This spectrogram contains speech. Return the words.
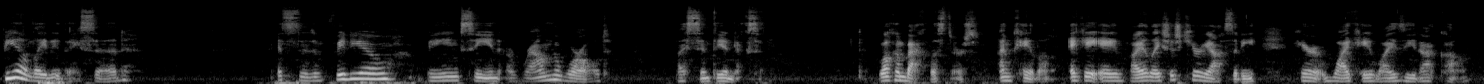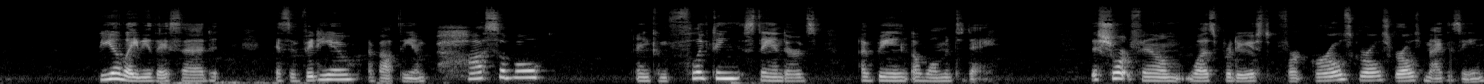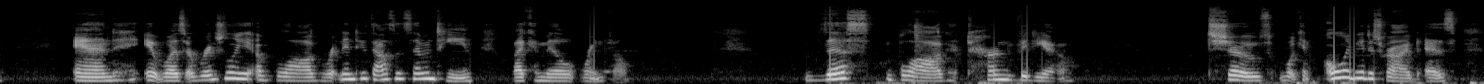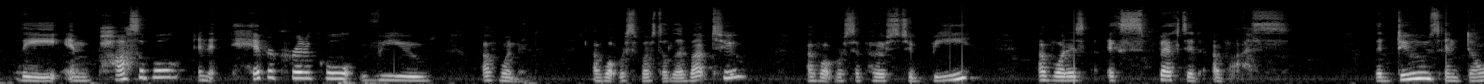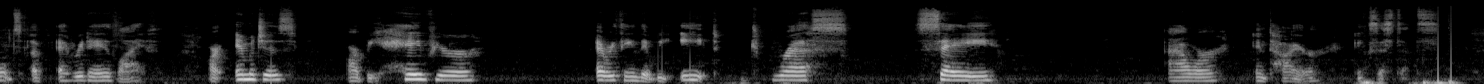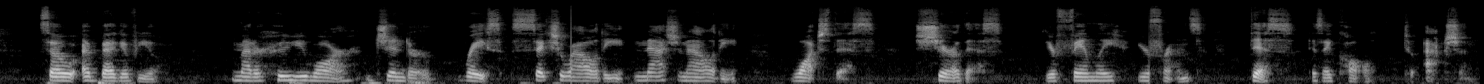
Be a lady, they said. It's the video being seen around the world by Cynthia Nixon. Welcome back, listeners. I'm Kayla, aka Violacious Curiosity, here at YKYZ.com. Be a Lady, they said, is a video about the impossible and conflicting standards of being a woman today. The short film was produced for Girls, Girls, Girls magazine, and it was originally a blog written in 2017 by Camille Rainville. This blog turned video shows what can only be described as the impossible and hypocritical view of women, of what we're supposed to live up to, of what we're supposed to be, of what is expected of us. The do's and don'ts of everyday life, our images, our behavior, everything that we eat, dress, say, our entire existence. So I beg of you, no matter who you are, gender, race, sexuality, nationality, watch this, share this, your family, your friends. This is a call to action.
